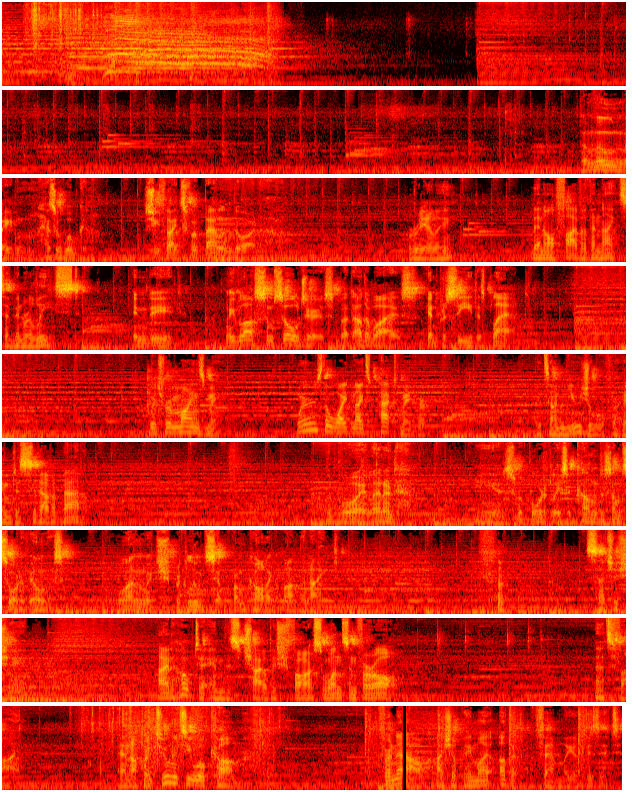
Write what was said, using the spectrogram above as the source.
The Moon Maiden has awoken. She fights for Balandor now. Really? Then all five of the knights have been released. Indeed. We've lost some soldiers, but otherwise can proceed as planned. Which reminds me, where is the White Knight's Pact Maker? It's unusual for him to sit out a battle. The boy, Leonard, he has reportedly succumbed to some sort of illness. One which precludes him from calling upon the Knight. Such a shame. I'd hoped to end this childish farce once and for all. That's fine. An opportunity will come. For now, I shall pay my other family a visit.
